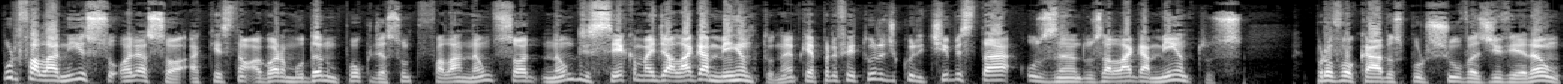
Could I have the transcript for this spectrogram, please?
por falar nisso, olha só, a questão, agora mudando um pouco de assunto, falar não só não de seca, mas de alagamento, né? Porque a Prefeitura de Curitiba está usando os alagamentos provocados por chuvas de verão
